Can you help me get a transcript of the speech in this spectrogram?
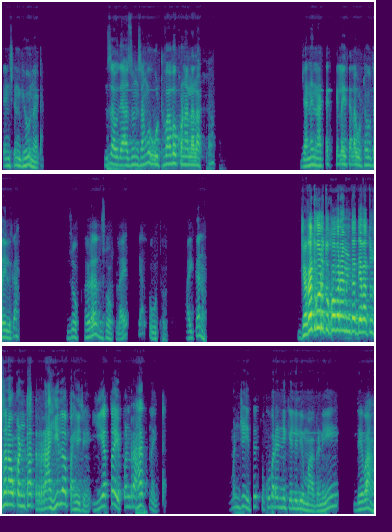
टेन्शन घेऊ नका. जाऊ द्या अजून सांगू उठवावं कोणाला लागतं? ज्याने नाटक केलंय त्याला उठवता येईल का? जो खरंच झोपलाय त्याला उठवता ऐका ना. जगद्गुरु तुकोबरा म्हणतात? देवा तुझं नाव कंठात राहिलं पाहिजे. येतंय पण राहत नाही. म्हणजे इथे तुकोबऱ्यांनी केलेली मागणी देवा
